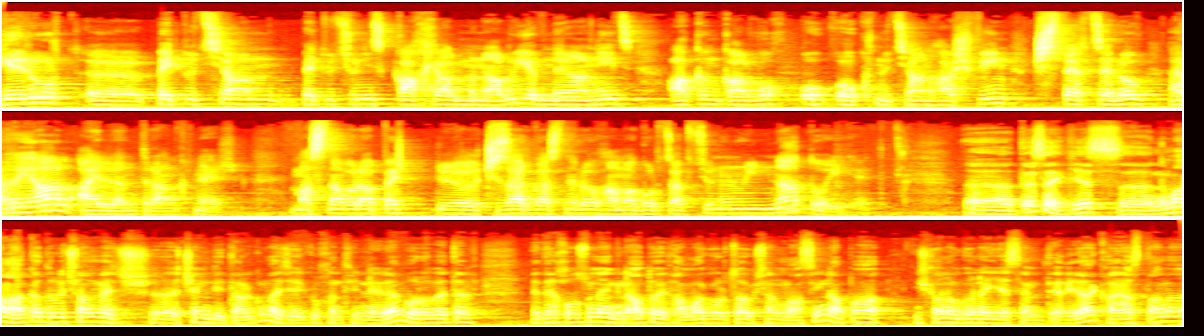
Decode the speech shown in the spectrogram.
երրորդ պետության պետությունից կախյալ մնալու եւ նրանից ակնկալվող օգնության հաշվին չստեղծելով ռեալ այլընտրանքներ, մասնավորապես չզարգացնելով համագործակցությունը նույն ՆԱՏՕ-ի հետ։ Տեսեք, ես նման հակադրության մեջ չեմ դիտարկում այս երկու խնդիրները, որովհետև եթե խոսում ենք ՆԱՏՕ-ի հետ համագործակցության մասին, ապա ինչքանով գոնե ես եմ տեղյակ, Հայաստանը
